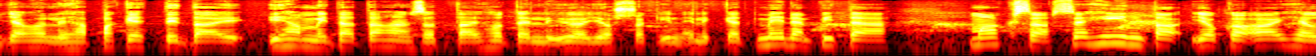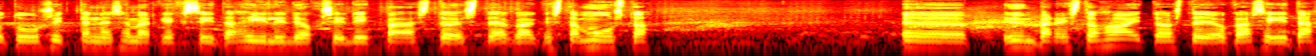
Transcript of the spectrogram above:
jauhelihapaketti tai ihan mitä tahansa tai hotelliyö jossakin. Eli että meidän pitää maksaa se hinta, joka aiheutuu sitten esimerkiksi siitä hiilidioksidipäästöistä ja kaikesta muusta ympäristöhaitoista, joka siitä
